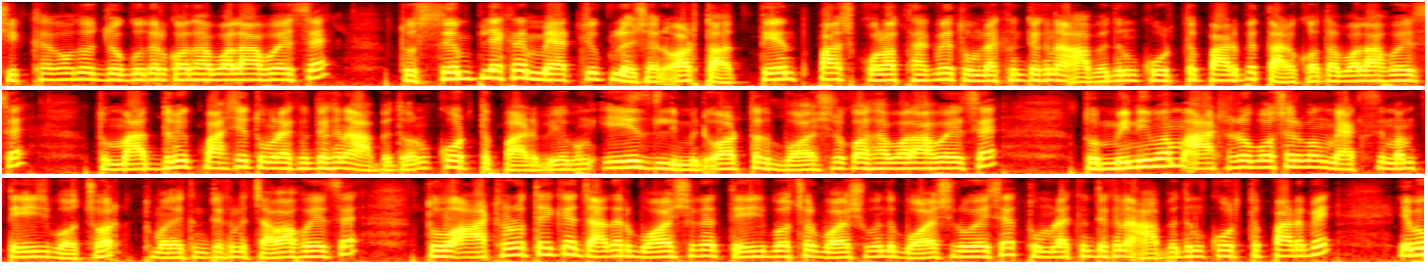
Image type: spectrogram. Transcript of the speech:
শিক্ষাগত যোগ্যতার কথা বলা হয়েছে। তো সিম্পলি এখানে ম্যাট্রিকুলেশন অর্থাৎ টেন্থ পাস করা থাকলে তোমরা কিন্তু এখানে আবেদন করতে পারবে, তার কথা বলা হয়েছে। তো মাধ্যমিক পাশে তোমরা কিন্তু এখানে আবেদন করতে পারবে এবং এজ লিমিট অর্থাৎ বয়সের কথা বলা হয়েছে। তো মিনিমাম আঠেরো বছর এবং ম্যাক্সিমাম তেইশ বছর তোমাদের কিন্তু এখানে চাওয়া হয়েছে। তো আঠেরো থেকে যাদের বয়স এখানে তেইশ বছর বয়সের মধ্যে বয়স রয়েছে, তোমরা কিন্তু এখানে আবেদন করতে পারবে এবং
